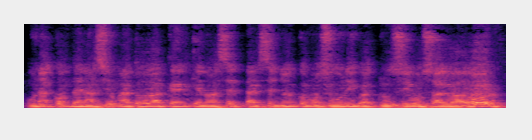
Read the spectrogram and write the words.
una condenación a todo aquel que no acepta al Señor como su único exclusivo Salvador,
